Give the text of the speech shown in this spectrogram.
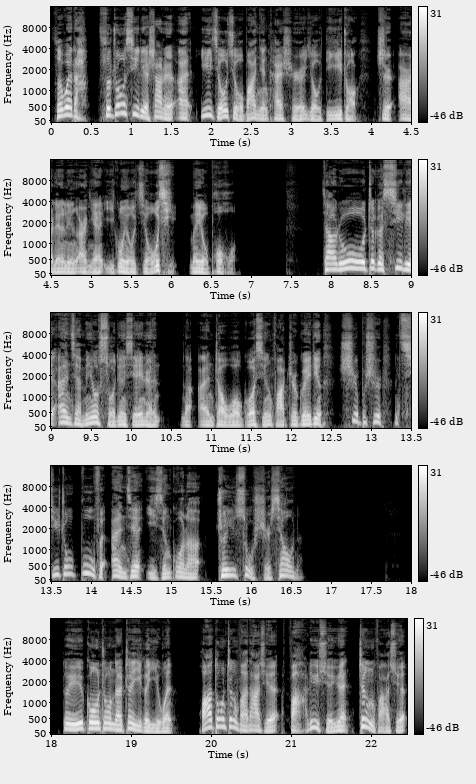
此外的，此桩系列杀人案，一九九八年开始有第一桩，至二零零二年一共有九起没有破获。假如这个系列案件没有锁定嫌疑人，那按照我国刑法之规定，是不是其中部分案件已经过了追诉时效呢？对于公众的这一个疑问。华东政法大学法律学院政法学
